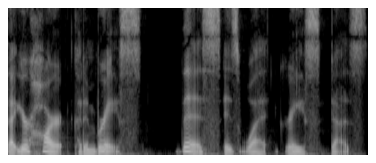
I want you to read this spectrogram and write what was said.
that your heart could embrace. This is what grace does.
